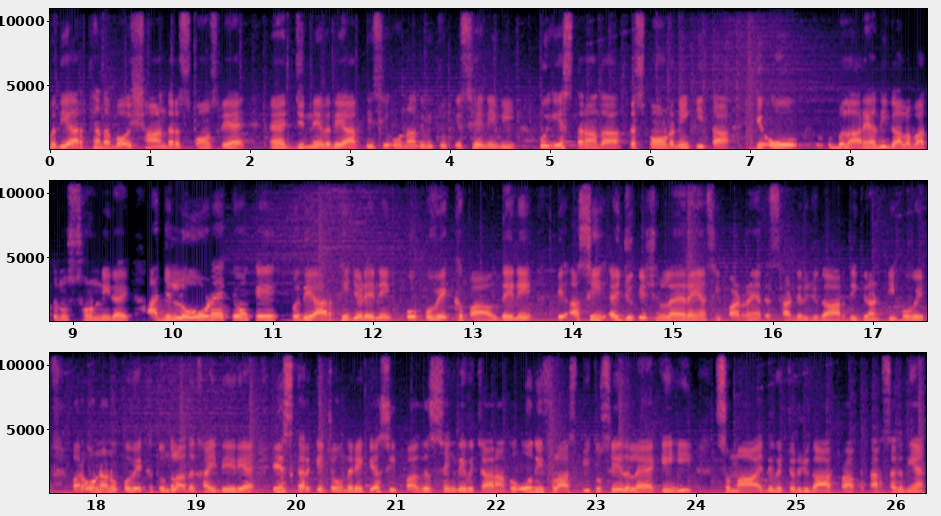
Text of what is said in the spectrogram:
ਵਿਦਿਆਰਥੀਆਂ ਦਾ ਬਹੁਤ ਸ਼ਾਨਦਾਰ ਰਿਸਪੌਂਸ ਰਿਹਾ ਹੈ। ਜਿੰਨੇ ਵਿਦਿਆਰਥੀ ਸੀ, ਉਹਨਾਂ ਦੇ ਵਿੱਚੋਂ ਕਿਸੇ ਨੇ ਵੀ ਕੋਈ ਇਸ ਤਰ੍ਹਾਂ ਦਾ ਰਿਸਪੌਂਡ ਨਹੀਂ ਕੀਤਾ ਕਿ ਉਹ ਬੁਲਾਰਿਆਂ ਦੀ ਗੱਲਬਾਤ ਨੂੰ ਸੁਣ ਨਹੀਂ ਰਹੇ। ਅੱਜ ਲੋੜ ਹੈ ਕਿਉਂਕਿ ਵਿਦਿਆਰਥੀ ਜਿਹੜੇ ਨੇ, ਉਹ ਭਵਿੱਖ ਪਾਲਦੇ ਨੇ ਕਿ ਅਸੀਂ ਐਜੂਕੇਸ਼ਨ ਲੈ ਰਹੇ ਹਾਂ, ਅਸੀਂ ਪੜ੍ਹ ਰਹੇ ਹਾਂ ਤੇ ਸਾਡੇ ਰੁਜ਼ਗਾਰ ਦੀ ਗਰੰਟੀ ਹੋਵੇ। ਪਰ ਉਹਨਾਂ ਨੂੰ ਭਵਿੱਖ ਧੁੰਦਲਾ ਦਿਖਾਈ ਦੇ ਰਿਹਾ ਹੈ। ਇਸ ਕਰਕੇ ਚਾਹੁੰਦੇ ਨੇ ਕਿ ਅਸੀਂ ਭਗਤ ਸਿੰਘ ਦੇ ਵਿਚਾਰਾਂ ਤੋਂ, ਉਹਦੀ ਫਲਸਫੀ ਤੋਂ ਸੇਧ ਲੈ ਕੇ ਹੀ ਸਮਾਜ ਦੇ ਵਿੱਚ ਰੁਜ਼ਗਾਰ ਪ੍ਰਾਪਤ ਕਰ ਸਕਦੇ ਹਾਂ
